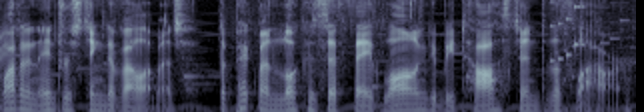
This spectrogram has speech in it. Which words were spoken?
What an interesting development. The Pikmin look as if they long to be tossed into the flower.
